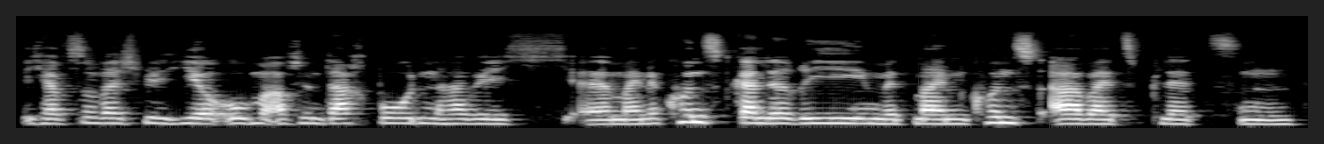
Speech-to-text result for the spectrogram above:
Ich habe zum Beispiel hier oben auf dem Dachboden habe ich äh, meine Kunstgalerie mit meinen Kunstarbeitsplätzen.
